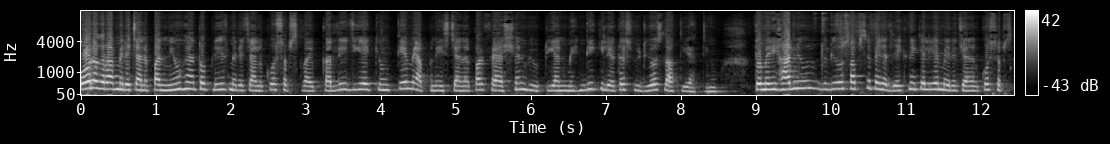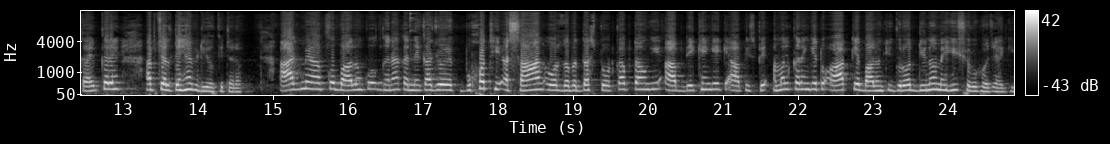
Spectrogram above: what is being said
اور اگر آپ میرے چینل پر نیو ہیں تو پلیز میرے چینل کو سبسکرائب کر لیجیے، کیونکہ میں اپنے اس چینل پر فیشن، بیوٹی اینڈ مہندی کی لیٹسٹ ویڈیوز لاتی رہتی ہوں۔ تو میری ہر نیو ویڈیو سب سے پہلے دیکھنے کے لیے میرے چینل کو سبسکرائب کریں۔ اب چلتے ہیں ویڈیو کی طرف۔ آج میں آپ کو بالوں کو گھنا کرنے کا جو ایک بہت ہی آسان اور زبردست ٹوٹکا بتاؤں گی، آپ دیکھیں گے کہ آپ اس پہ عمل کریں گے تو آپ کے بالوں کی گروتھ دنوں میں ہی شروع ہو جائے گی۔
